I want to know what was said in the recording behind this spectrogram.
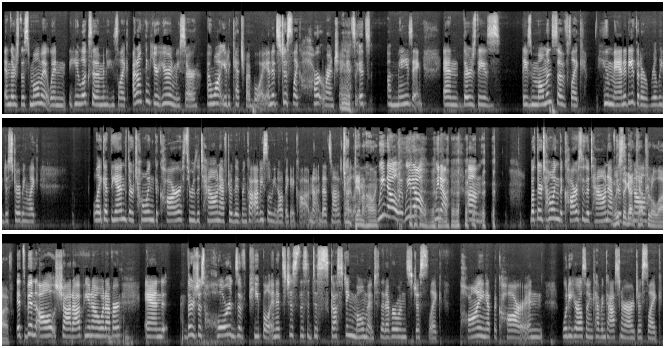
and there's this moment when he looks at him and he's like, "I don't think you're hearing me, sir. I want you to catch my boy." And it's just like heart-wrenching. It's it's amazing. And there's these these moments of like humanity that are really disturbing like like at the end they're towing the car through the town after they've been caught obviously we know they get caught i'm not that's not a spoiler God damn it, Holly. we know. We know. We know. Um, but they're towing the car through the town after At least they got all- captured alive. it's been all shot up, you know, whatever. And there's just hordes of people, and it's just this disgusting moment that everyone's just like pawing at the car. And Woody Harrelson and Kevin Costner are just like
